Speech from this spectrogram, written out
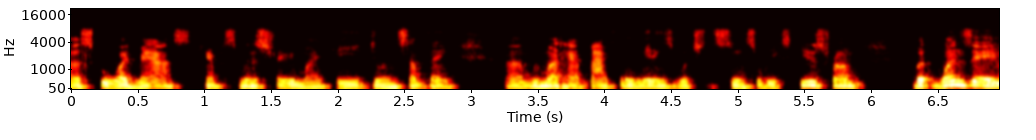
uh, school-wide mass, campus ministry might be doing something. Um, we might have faculty meetings, which the students will be excused from. But Wednesday,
